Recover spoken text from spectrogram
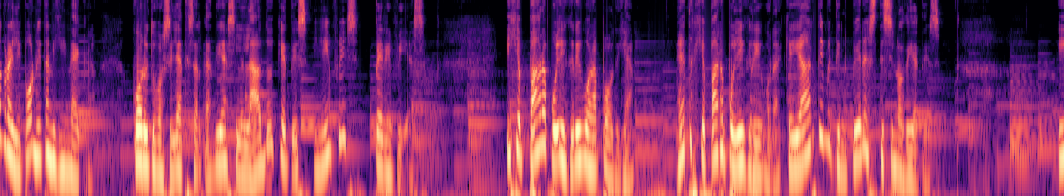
Άβρα λοιπόν ήταν γυναίκα, κόρη του βασιλιά της Αρκαδίας Λελάντο και της νύμφης Περιβίας. Είχε πάρα πολύ γρήγορα πόδια. Έτρεχε πάρα πολύ γρήγορα και η Άρτιμη την πήρε στη συνοδεία της. Η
